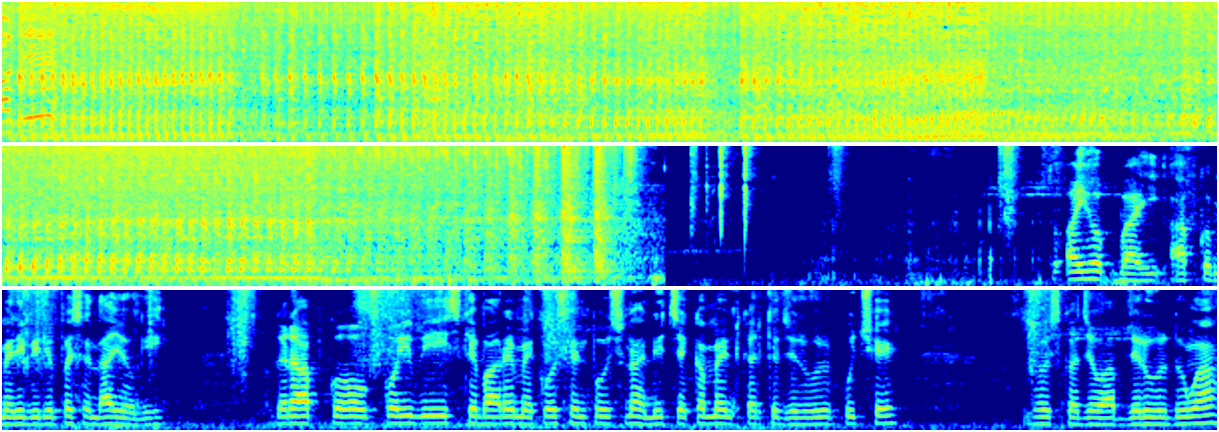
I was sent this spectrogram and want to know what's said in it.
आगे तो आई होप भाई आपको मेरी वीडियो पसंद आई होगी। अगर आपको कोई भी इसके बारे में क्वेश्चन पूछना है, नीचे कमेंट करके ज़रूर पूछें। मैं उसका जवाब ज़रूर दूँगा।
